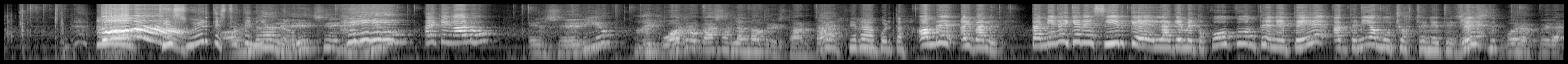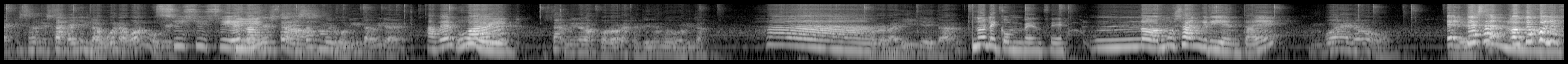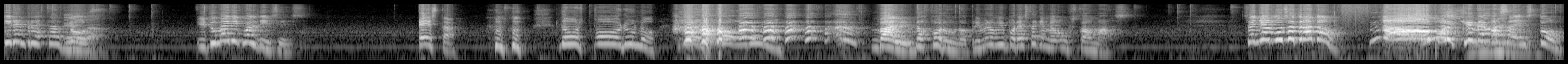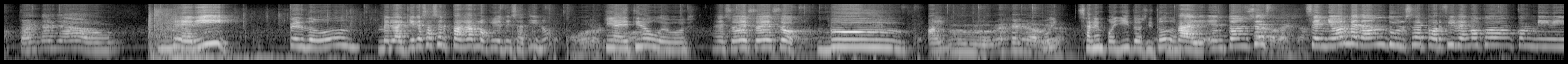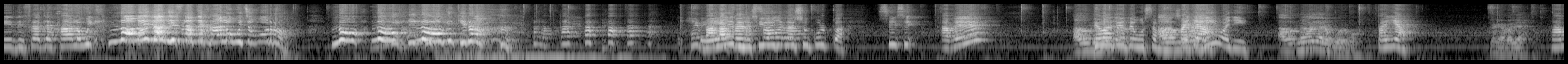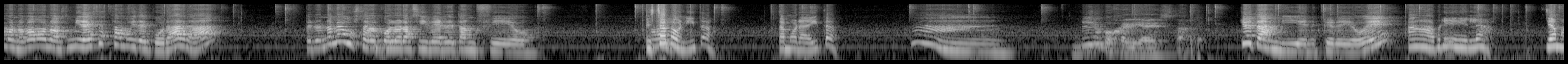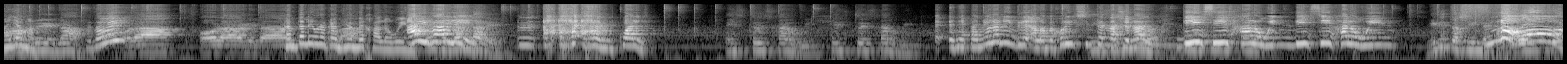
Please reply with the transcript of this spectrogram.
¡Qué suerte está ¡Ay, la teniendo! leche! ¡Ay, qué gano! ¿En serio? ¿De cuatro casas le han dado tres Cierra, tartas? cierra la puerta. Hombre, ay, vale. También hay que decir que la que me tocó con TNT ah, tenía muchos TNTs, ¿eh? Bueno, espera, ¿es que esta, esta calle es la buena o algo? Sí, sí, sí, eh, me Esta, esta es muy bonita, mira, eh. A ver, ¿cuál? Uy, Esta, mira los colores que tiene muy bonita. Ah, Coloradilla y tal. no le convence. no, muy sangrienta, ¿eh? Bueno. Eh, Y de esa- os dejo elegir entre estas esta. dos. ¿Y tú, Mary, cuál dices? Esta. Dos por uno. Dos por uno. Vale, dos por uno. Primero voy por esta que me ha gustado más. ¡Señor Dulce Trato! ¡No! ¿Por qué me pasa esto? Ha engañado. Mary, Perdón. me la quieres hacer pagar lo que yo te hice a ti, ¿no? Mira, le chaval. tiro huevos. Eso, eso, eso. ¡Bú! Ay. Uh, es general, Uy, mira. salen pollitos y todo. Vale, entonces, señor, me da un dulce, por fin vengo con, con mi disfraz de Halloween. ¡No me da disfraz de Halloween, socorro! ¡No, no, no, que quiero! Qué mala Eh, no he sido yo, persona. no es su culpa. Sí, sí, a ver, ¿A ¿Qué barrio te gusta más? Para allá. ¿Allí o allí? A donde vaya el huevo. para allá. Venga, vaya. Vámonos, vámonos. Mira, esta está muy decorada. Pero no me gusta el color así verde tan feo. Está Ay. bonita. Está moradita. Hmm, Yo cogería esta. yo también creo, ¿eh? Ábrela. Llama, llama. ¿Te doy? Hola, hola, ¿qué tal? Cántale una Hola. canción de Halloween. ¡Ay, vale! Mm, ¿Cuál? Esto es Halloween, esto es Halloween. En español o en inglés, a lo mejor es This is internacional. Halloween. This is Halloween, this is Halloween. Así de ¡No!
